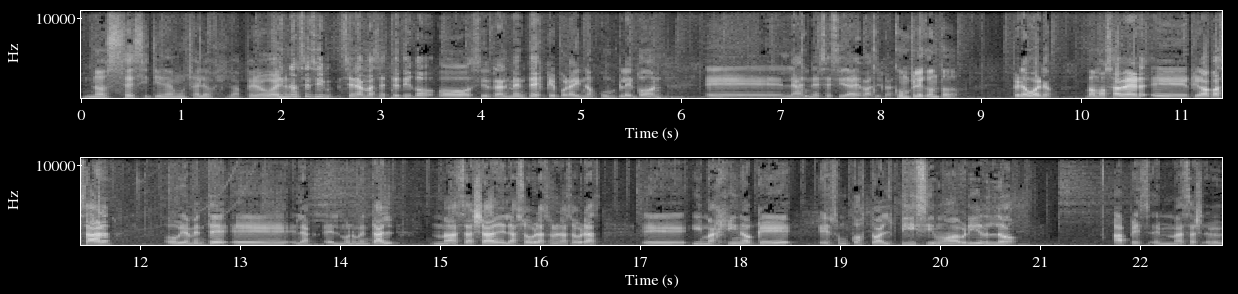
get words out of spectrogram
no sé si tiene mucha lógica, pero Sí, bueno. no sé si será más estético o si realmente es que por ahí no cumple con eh, las necesidades básicas. Cumple con todo. Pero bueno, vamos a ver eh, qué va a pasar. Obviamente eh, la- el Monumental, más allá de las obras o no las obras, eh, imagino que es un costo altísimo abrirlo a más allá- eh,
